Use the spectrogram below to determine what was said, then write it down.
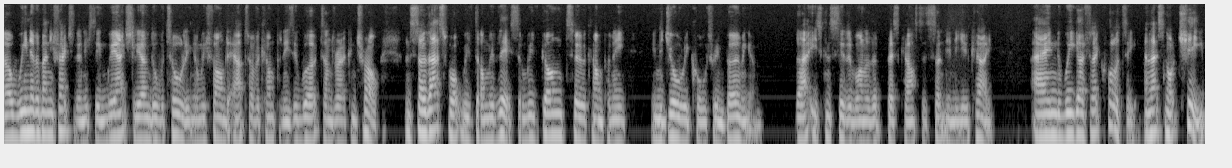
uh, we never manufactured anything. We actually owned all the tooling and we farmed it out to other companies who worked under our control. And so that's what we've done with this. And we've gone to a company in the jewelry quarter in Birmingham that is considered one of the best casters, certainly in the UK. And we go for that quality. And that's not cheap.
